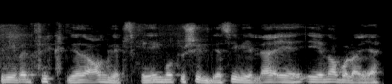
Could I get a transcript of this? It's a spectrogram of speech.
driver en fryktelig angrepskrig mot uskyldige sivile i, i nabolaget.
